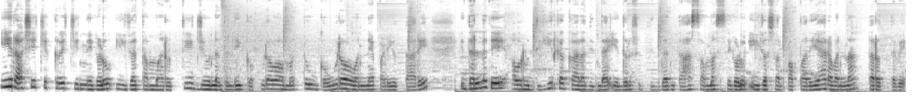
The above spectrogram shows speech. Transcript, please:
ಈ ರಾಶಿ ಚಕ್ರ ಚಿಹ್ನೆಗಳು ಈಗ ತಮ್ಮ ವೃತ್ತಿ ಜೀವನದಲ್ಲಿ ಗೌರವ ಮತ್ತು ಗೌರವವನ್ನೇ ಪಡೆಯುತ್ತಾರೆ. ಇದಲ್ಲದೆ ಅವರು ದೀರ್ಘಕಾಲದಿಂದ ಎದುರಿಸುತ್ತಿದ್ದಂತಹ ಸಮಸ್ಯೆಗಳು ಈಗ ಸ್ವಲ್ಪ ಪರಿಹಾರವನ್ನು ತರುತ್ತವೆ.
